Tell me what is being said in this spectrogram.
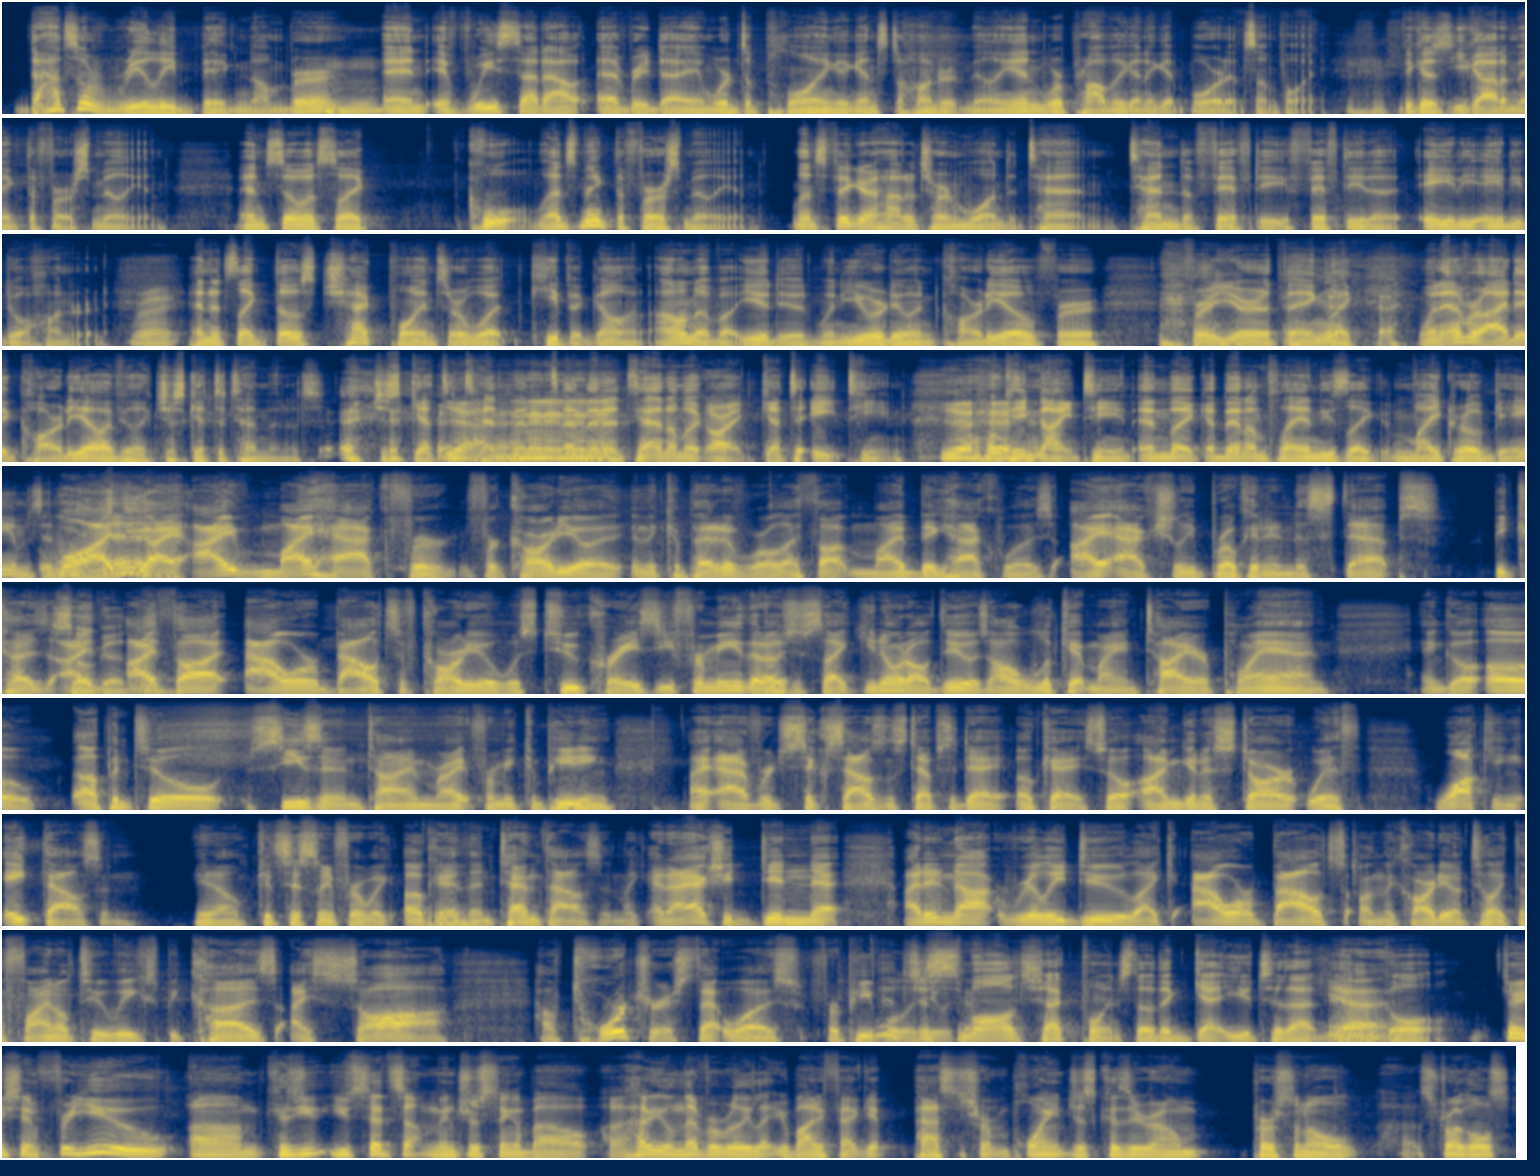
That's a really big number. Mm-hmm. And if we set out every day and we're deploying against 100 million, we're probably going to get bored at some point mm-hmm. because you got to make the first million. And so it's like, cool, let's make the first million. Let's figure out how to turn 1 to 10, 10 to 50, 50 to 80, 80 to 100. Right. And it's like those checkpoints are what keep it going. I don't know about you, dude. When you were doing cardio for for your thing, like whenever I did cardio, I'd be like, just get to 10 minutes. Just get to Yeah, 10 and minutes. and And then then- at 10, I'm like, all right, get to 18. Yeah. Okay, 19. And like and then I'm playing these like micro games. In Well, my I think. I, I my hack for for cardio in the competitive world, I thought my big hack was I actually broke it into steps because So I, good, I thought our bouts of cardio was too crazy for me that I was just like, you know what I'll do is I'll look at my entire plan and go, oh, up until season time, right, for me competing, I average 6,000 steps a day. Okay, so I'm going to start with walking 8,000 you know, consistently for a week. Okay, then 10,000. Like, and I actually didn't, I did not really do like hour bouts on the cardio until like the final two weeks because I saw how torturous that was for people to just do. small checkpoints though that get you to that Yeah. end goal. Jason, for you, because you, you said something interesting about uh, how you'll never really let your body fat get past a certain point just because of your own personal uh, struggles.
